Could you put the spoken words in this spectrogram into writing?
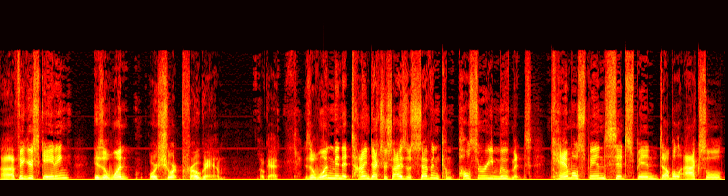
Uh, figure skating is a one or short program okay, is a one minute timed exercise of seven compulsory movements camel spin, sit spin, double axel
